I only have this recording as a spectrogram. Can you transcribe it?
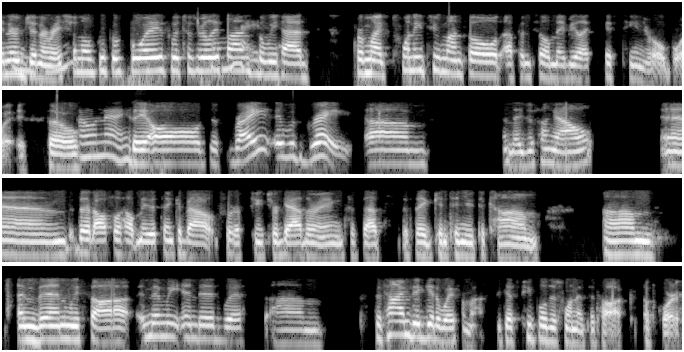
intergenerational mm-hmm. group of boys, which was really oh, fun. Nice. So we had from like 22 months old up until maybe like 15 year old boys. So oh, nice. they all just, right? It was great. Um, and they just hung out and that also helped me to think about sort of future gatherings if that's if they continue to come um, and then we saw and then we ended with um, the time did get away from us because people just wanted to talk of course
